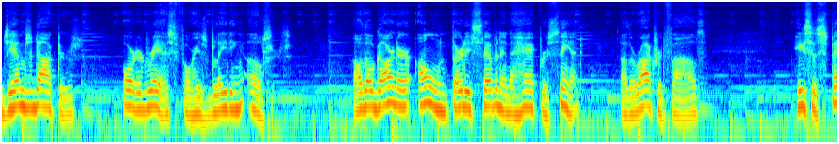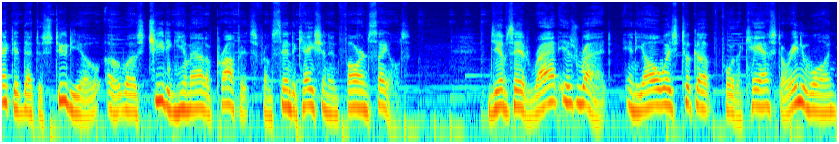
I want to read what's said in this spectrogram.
Jim's doctors ordered rest for his bleeding ulcers. Although Garner owned 37.5% of the Rockford files, he suspected that the studio uh, was cheating him out of profits from syndication and foreign sales. Jim said right is right, and he always took up for the cast or anyone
